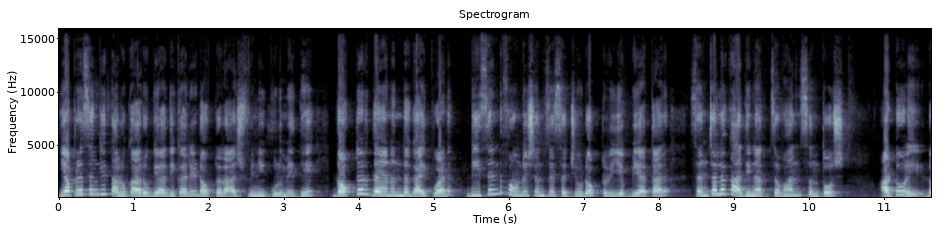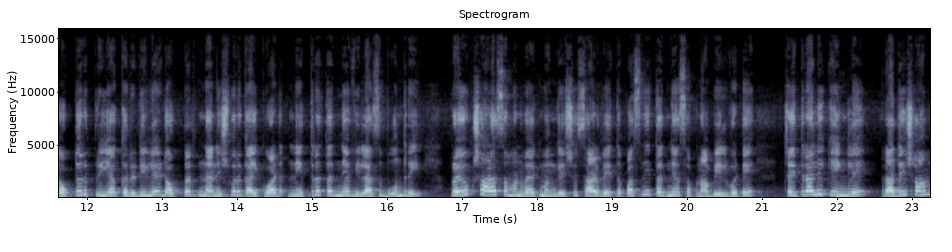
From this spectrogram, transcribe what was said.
याप्रसंगी तालुका आरोग्य अधिकारी doctor Ashwini Kulmethe doctor Dayanand Gaikwad decent फाउंडेशनचे सचिव डॉक्टर यब्बी आतार संचालक आदिनाथ चव्हाण संतोष आटोळे डॉक्टर प्रिया कर्डिले डॉक्टर ज्ञानेश्वर गायकवाड नेत्रतज्ञ विलास बोंद्रे प्रयोगशाळा समन्वयक मंगेश साळवे तपासणी तज्ज्ञ सपना बेलवटे चैत्राली केंगले राधेश्याम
